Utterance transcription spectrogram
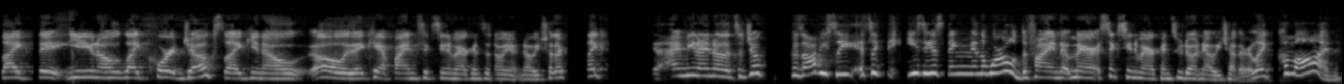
like the you know like court jokes like you know oh they can't find 16 americans that don't know each other like i mean i know it's a joke because obviously it's like the easiest thing in the world to find Amer- 16 americans who don't know each other. Like come on.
